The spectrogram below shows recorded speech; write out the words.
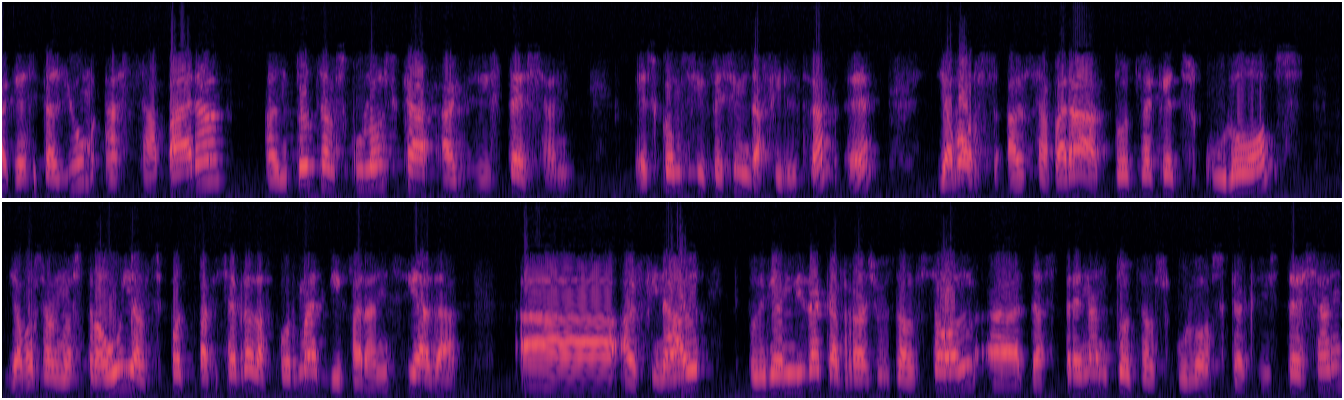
Aquesta llum es separa en tots els colors que existeixen. És com si féssim de filtre, eh? Llavors, al separar tots aquests colors, llavors el nostre ull els pot percebre de forma diferenciada. Uh, al final, podríem dir que els rajos del sol uh, desprenen tots els colors que existeixen,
